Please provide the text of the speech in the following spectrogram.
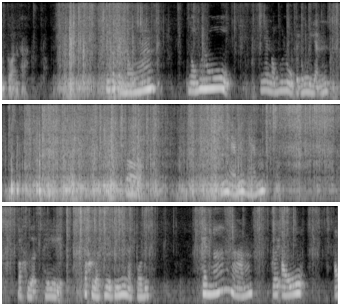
มาก่อนค่ะ นี่ก็เป็นนมนมให้ลูกเนี่ยนมให้ลูกไปโรงเรียน ก็นี่แหนมนี่แหนมมะเขือเทศมะเขือเทศที่นี่นะพอดู แกนงามงามเคยเอา เอา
